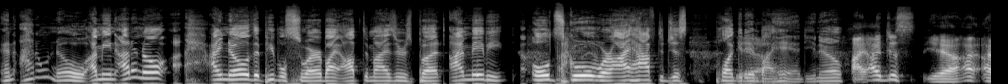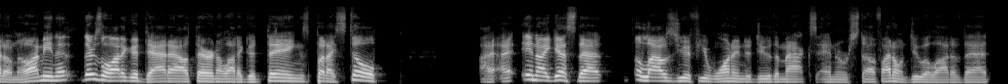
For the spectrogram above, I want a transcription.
And I don't know. I mean, I don't know. I know that people swear by optimizers, but I'm maybe old school where I have to just plug it in by hand, you know? I, I just yeah I, I don't know. I mean, uh, there's a lot of good data out there and a lot of good things, but I still I, I and I guess that allows you if you're wanting to do the max enter stuff. I don't do a lot of that.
